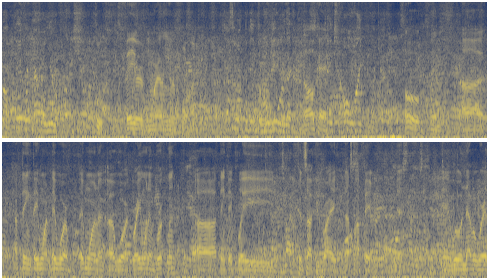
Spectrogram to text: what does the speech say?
Uh, favorite Maryland uniform? Ooh, favorite Maryland uniform. Doesn't have to be from when you were there. Oh, okay. It takes your whole life to look at it. Oh, and uh, I think they won. They wore. They won a uh, wore a gray one in Brooklyn. Uh, I think they played Kentucky. Right. That's my favorite. Yeah. And we'll never wear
